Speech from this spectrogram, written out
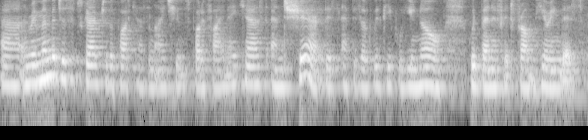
Uh, and remember to subscribe to the podcast on iTunes, Spotify, and Acast, and share this episode with people you know would benefit from hearing this.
